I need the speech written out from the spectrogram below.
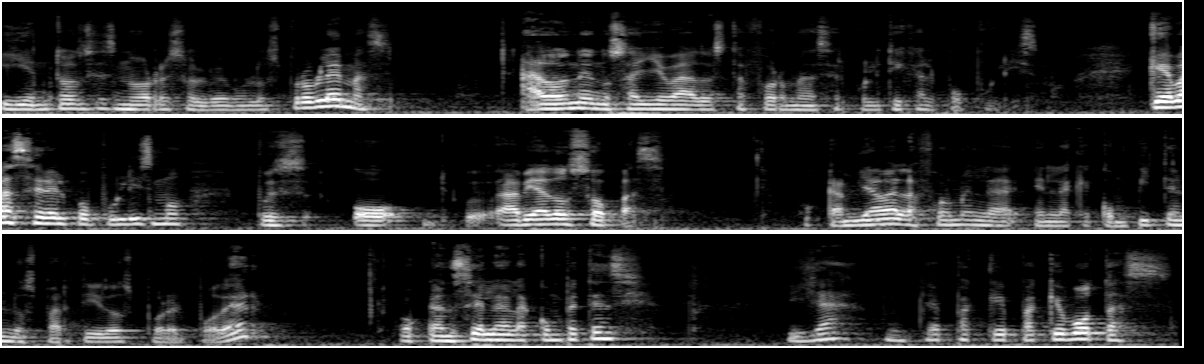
y entonces no resolvemos los problemas. ¿A dónde nos ha llevado esta forma de hacer política? El populismo. ¿Qué va a ser el populismo? Pues o, había dos sopas. O cambiaba la forma en la, en la que compiten los partidos por el poder, o cancela la competencia. Y ya, ya para qué, para qué votas.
